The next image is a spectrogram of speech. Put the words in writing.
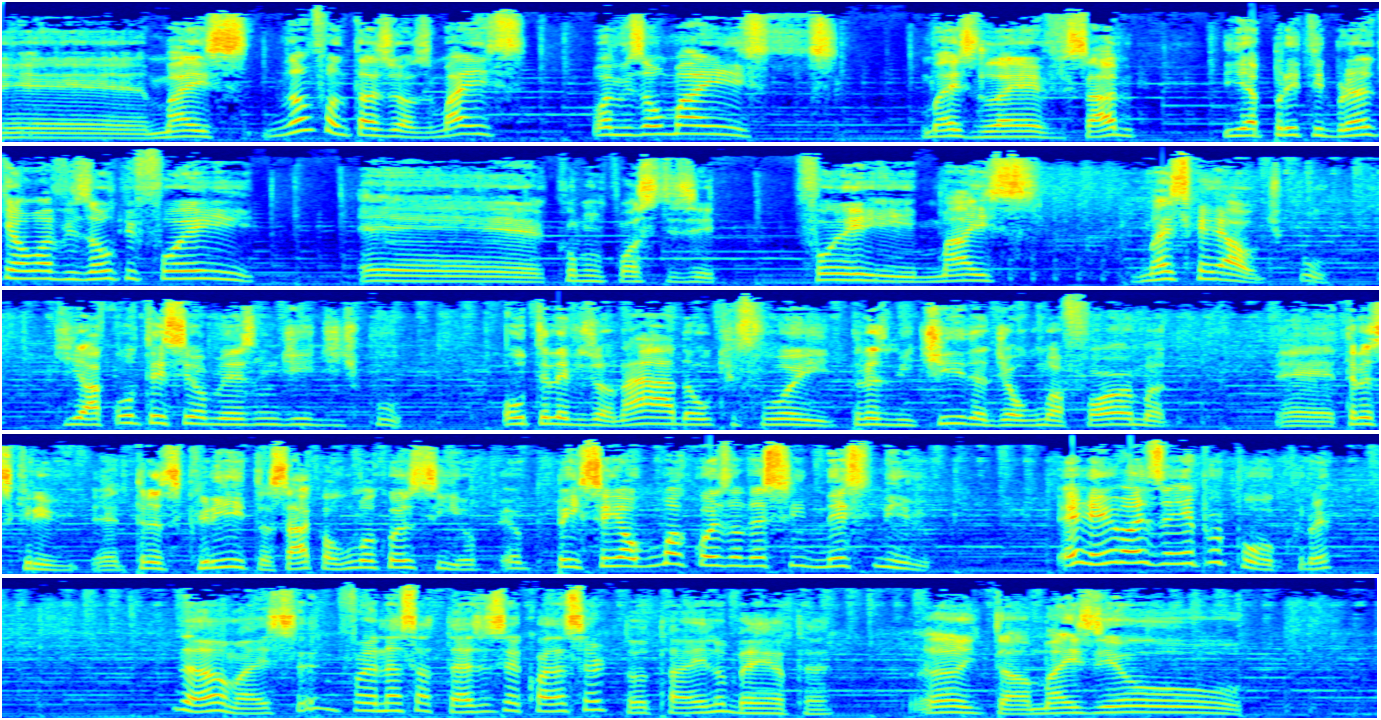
é, mais. Não fantasiosa, mas uma visão mais. mais leve, sabe? E a preto e branco é uma visão que foi. É, como posso dizer? Foi mais. mais real, tipo. Que aconteceu mesmo de, de tipo. Ou televisionada, ou que foi transmitida de alguma forma. É, transcri, é, transcrita, saca? Alguma coisa assim. Eu, eu pensei em alguma coisa nesse, nesse nível. Errei, mas errei por pouco, né? Não, mas foi nessa tese você quase acertou, tá indo bem até. Ah, então, mas eu.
